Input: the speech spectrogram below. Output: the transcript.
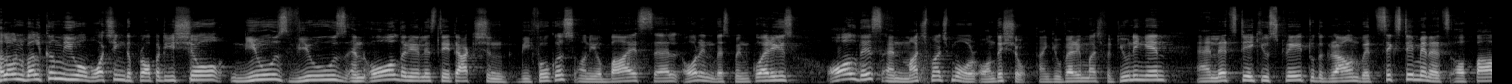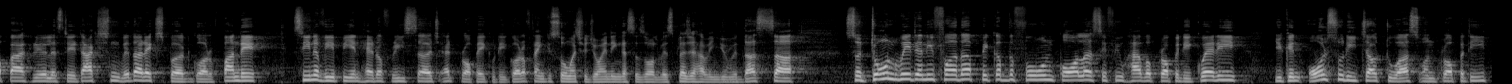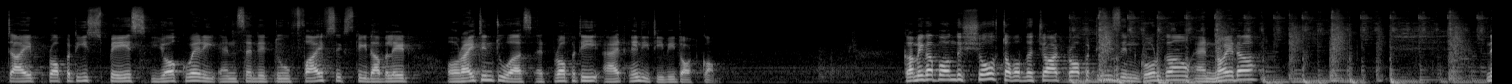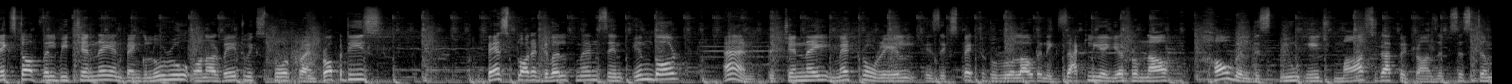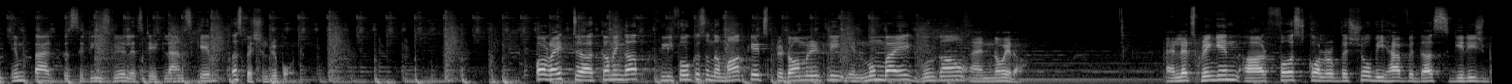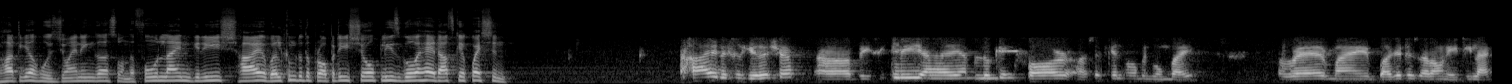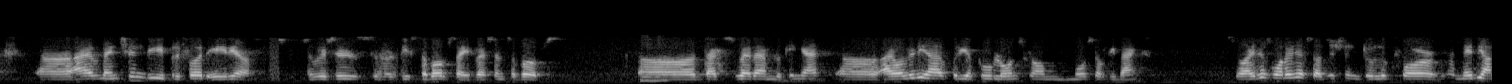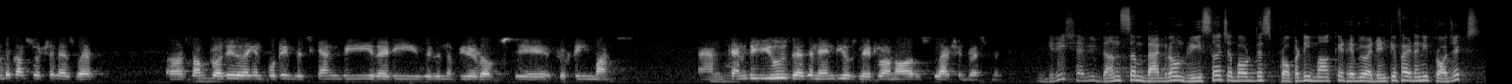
Hello and welcome. You are watching the Property Show. News, views, and all the real estate action. We focus on your buy, sell, or investment queries. All this and much, much more on the show. Thank you very much for tuning in. And let's take you straight to the ground with 60 minutes of Power Pack real estate action with our expert Gaurav Pandey, Senior VP and Head of Research at Prop Equity. Gaurav, thank you so much for joining us as always. Pleasure having you with us. Uh, so don't wait any further. Pick up the phone, call us if you have a property query. You can also reach out to us on property type property space your query and send it to 56388 or write into us at property at ndtv.com. Coming up on the show, top of the chart properties in Gurgaon and Noida. Next stop will be Chennai and Bengaluru on our way to explore prime properties. Best plotted developments in Indore and the Chennai Metro Rail is expected to roll out in exactly a year from now. How will this new age mass rapid transit system impact the city's real estate landscape? A special report. All right, uh, coming up, we'll focus on the markets predominantly in Mumbai, Gurgaon, and Noida. And let's bring in our first caller of the show. We have with us Girish Bhatia, who is joining us on the phone line. Girish, hi, welcome to the Property Show. Please go ahead, ask your question. Hi, this is Girish. Uh, basically, I am looking for a second home in Mumbai where my budget is around 80 lakhs. Uh, I have mentioned the preferred area, which is uh, the suburb side, western suburbs. Uh, that's where I'm looking at. Uh, I already have pre-approved loans from most of the banks. So I just wanted a suggestion to look for maybe under construction as well. Uh, some project that I can put in which can be ready within a period of say 15 months and mm-hmm. can be used as an end use later on or slash investment. Girish, have you done some background research about this property market? Have you identified any projects?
